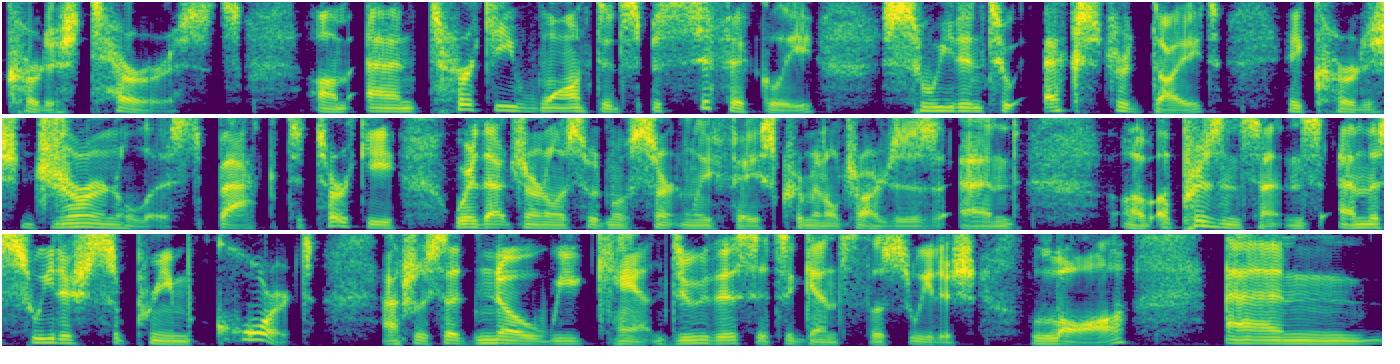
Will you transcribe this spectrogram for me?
Kurdish terrorists. Um, and Turkey wanted specifically Sweden to extradite a Kurdish journalist back to Turkey, where that journalist would most certainly face criminal charges and uh, a prison sentence. And the Swedish Supreme Court actually said, no, we can't do this. It's against the Swedish law. And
